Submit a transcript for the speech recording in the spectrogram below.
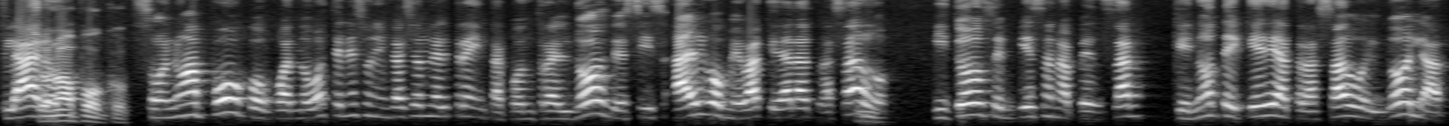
Claro. sonó a poco. sonó a poco. Cuando vos tenés una inflación del 30 contra el 2, decís algo me va a quedar atrasado. Y todos empiezan a pensar que no te quede atrasado el dólar.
